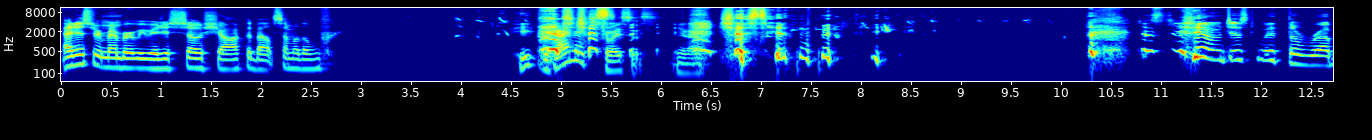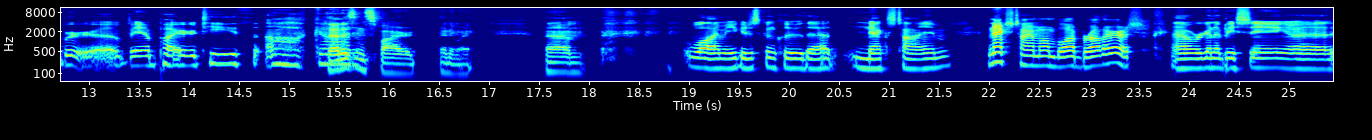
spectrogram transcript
I just remember we were just so shocked about some of the He, the guy makes Just- choices, you know? just with the, just him just with the rubber uh, vampire teeth. Oh god. That is inspired. Anyway. Um, Well, I mean, you could just conclude that next time, next time on Blood Brothers, uh, we're gonna be seeing, uh,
